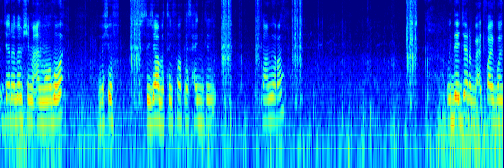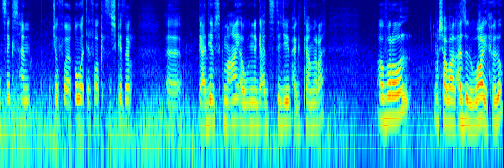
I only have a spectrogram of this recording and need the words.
جرب أمشي مع الموضوع. بشوف استجابة ال focus حق الكاميرا. ودي اجرب بعد 5.6 هم نشوف قوة ال focus إيش كثر آه قاعد يمسك معاي أو إنه قاعد يستجيب حق الكاميرا. overall ما شاء الله العزل وايد حلو.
